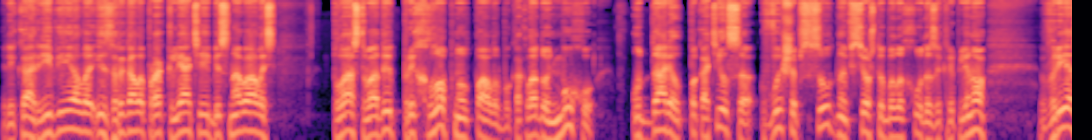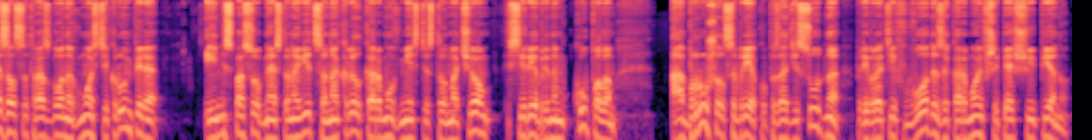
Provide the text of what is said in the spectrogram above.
Река ревела, изрыгала проклятие, бесновалась. Пласт воды прихлопнул палубу, как ладонь муху, ударил, покатился, вышиб с судна все, что было худо закреплено, врезался с разгона в мостик румпеля и, неспособный остановиться, накрыл корму вместе с толмачом, серебряным куполом, обрушился в реку позади судна, превратив воды за кормой в шипящую пену.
